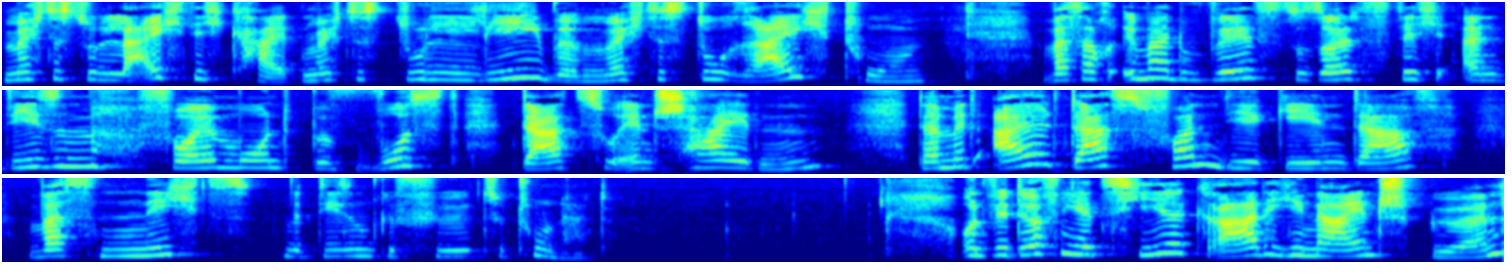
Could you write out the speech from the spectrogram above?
Möchtest du Leichtigkeit? Möchtest du Liebe? Möchtest du Reichtum? was auch immer du willst, du solltest dich an diesem Vollmond bewusst dazu entscheiden, damit all das von dir gehen darf, was nichts mit diesem Gefühl zu tun hat. Und wir dürfen jetzt hier gerade hineinspüren,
